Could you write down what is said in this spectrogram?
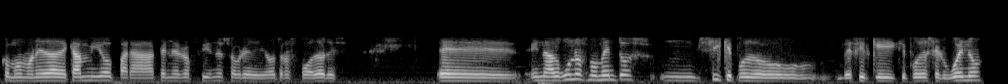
como moneda de cambio para tener opciones sobre otros jugadores eh, en algunos momentos mm, sí que puedo decir que, que puede ser bueno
